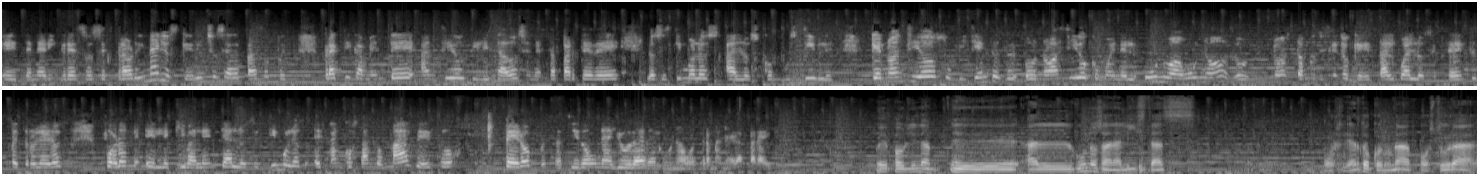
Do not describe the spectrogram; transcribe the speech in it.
eh, tener ingresos extraordinarios, que dicho sea de paso, pues prácticamente han sido utilizados en esta parte de los estímulos a los combustibles, que no han sido suficientes o no ha sido como en el uno a uno, no estamos diciendo que tal cual los excedentes petroleros fueron el equivalente a los estímulos, están costando más de eso, pero pues ha sido una ayuda de alguna u otra manera para ellos. Oye, Paulina, eh, algunos analistas, por cierto, con una postura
